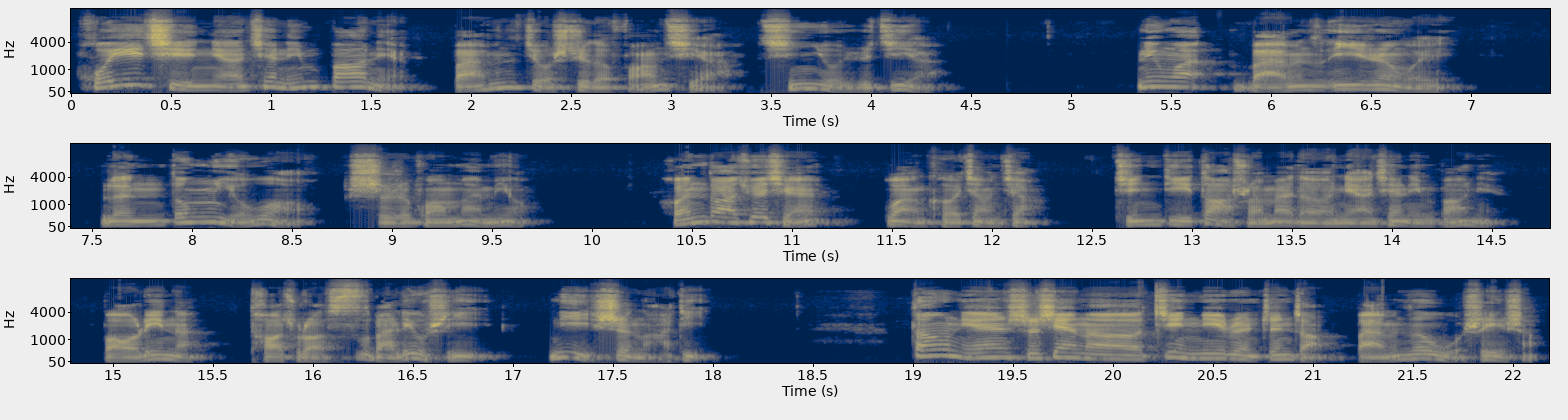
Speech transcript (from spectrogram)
回忆起两千零八年，百分之九十九的房企啊心有余悸啊。另外百分之一认为冷冬有熬，时光曼妙。恒大缺钱，万科降价，金地大甩卖的两千零八年，保利呢掏出了四百六十亿逆势拿地，当年实现了净利润增长百分之五十以上。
